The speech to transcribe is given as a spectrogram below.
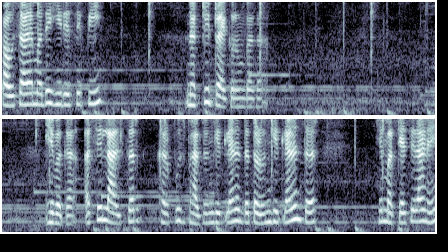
पावसाळ्यामध्ये ही रेसिपी नक्की ट्राय करून बघा. हे बघा असे लालसर खरपूस भाजून घेतल्यानंतर तळून घेतल्यानंतर हे मक्याचे दाणे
